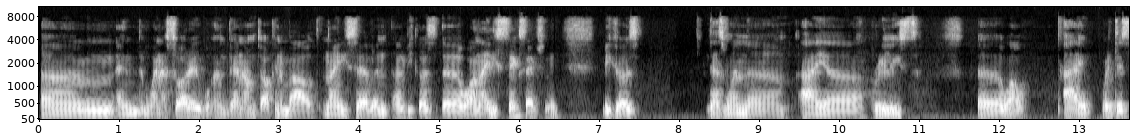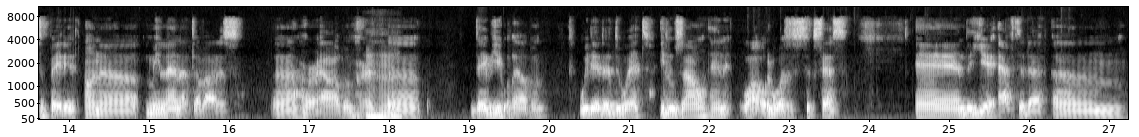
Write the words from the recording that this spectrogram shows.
Um, and when I started, and then I'm talking about 97, um, because, uh, well, 96 actually, because that's when uh, I uh, released, uh, well, I participated on uh, Milena Tavares, uh, her album, her uh, debut album. We did a duet, Ilusão, and well, it was a success. And the year after that, um,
